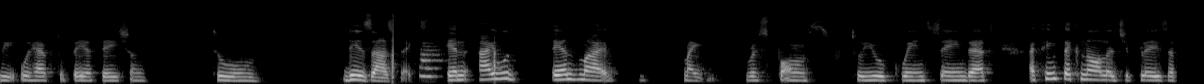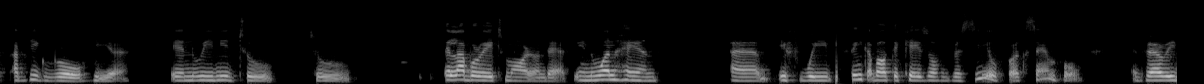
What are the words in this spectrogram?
we, we have to pay attention to these aspects. And I would end my, my response to you, Quinn, saying that I think technology plays a, a big role here. And we need to, to elaborate more on that. In one hand, um, if we think about the case of Brazil, for example, a very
